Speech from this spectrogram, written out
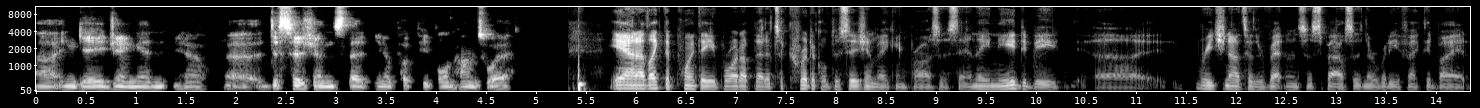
uh, engaging in you know uh, decisions that you know put people in harm's way yeah and i'd like the point that you brought up that it's a critical decision making process and they need to be uh, reaching out to their veterans and spouses and everybody affected by it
